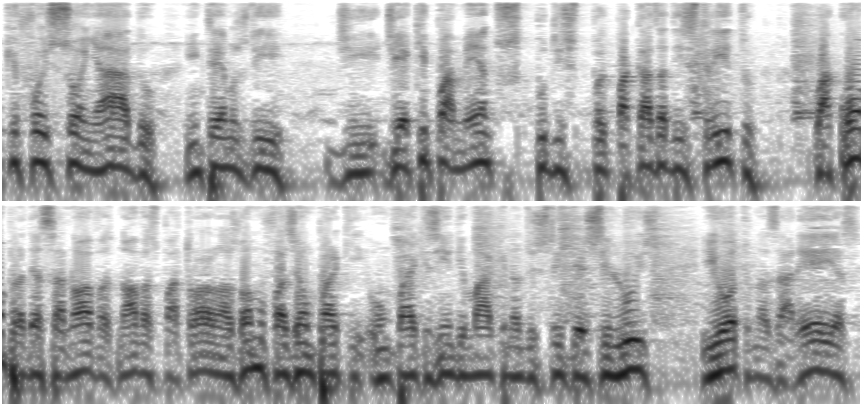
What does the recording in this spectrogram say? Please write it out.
que foi sonhado em termos de, de, de equipamentos para cada distrito, com a compra dessas novas, novas patrolas, nós vamos fazer um, parque, um parquezinho de máquina do distrito desse Luz e outro nas areias.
